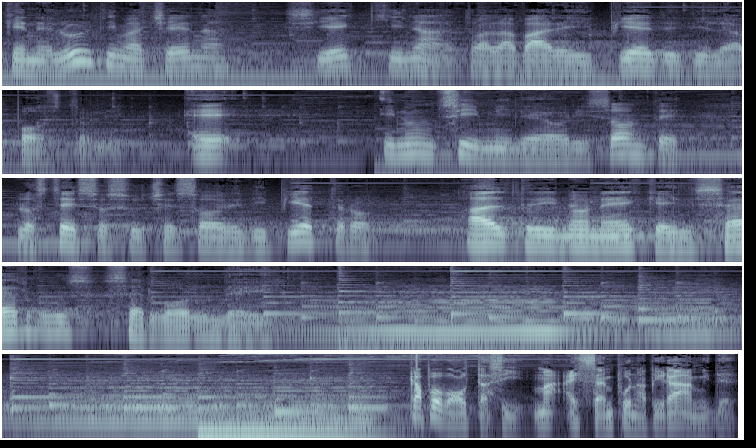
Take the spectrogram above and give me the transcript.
che nell'ultima cena si è chinato a lavare i piedi degli apostoli e in un simile orizzonte lo stesso successore di Pietro altri non è che il servus servorum Dei. Capovolta sì, ma è sempre una piramide.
